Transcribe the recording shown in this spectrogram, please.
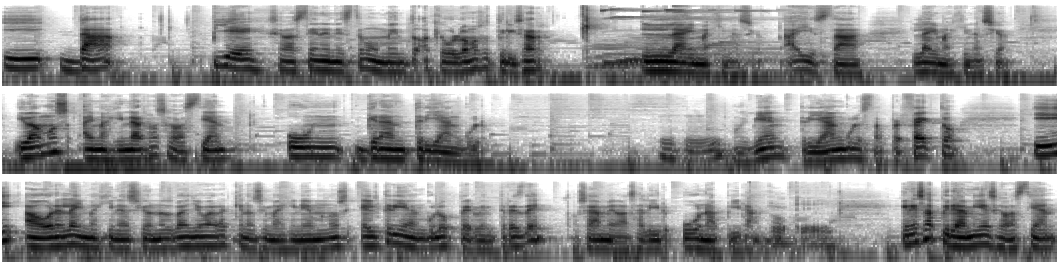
y da pie, Sebastián, en este momento a que volvamos a utilizar la imaginación. Ahí está la imaginación. Y vamos a imaginarnos, Sebastián, un gran triángulo. Muy bien, triángulo está perfecto. Y ahora la imaginación nos va a llevar a que nos imaginemos el triángulo, pero en 3D. O sea, me va a salir una pirámide. En esa pirámide, Sebastián,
